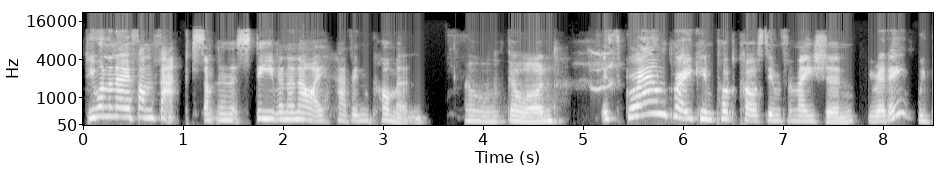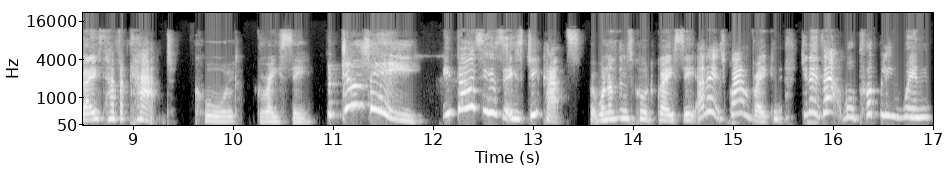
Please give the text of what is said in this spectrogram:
Do you want to know a fun fact? Something that Stephen and I have in common. Oh, go on. It's groundbreaking podcast information. You ready? We both have a cat called Gracie. But does he? He does. He has, he has two cats, but one of them's called Gracie. I know it's groundbreaking. Do you know that will probably win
